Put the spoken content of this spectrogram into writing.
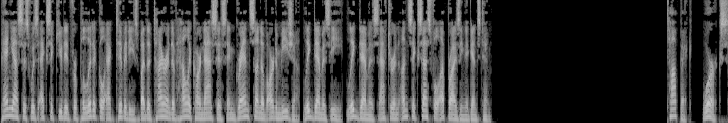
Panyasis was executed for political activities by the tyrant of Halicarnassus and grandson of Artemisia, Lygdamus e. Lygdamus after an unsuccessful uprising against him. Works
